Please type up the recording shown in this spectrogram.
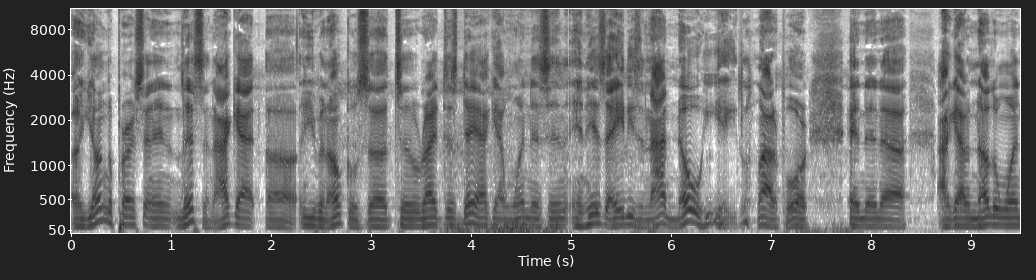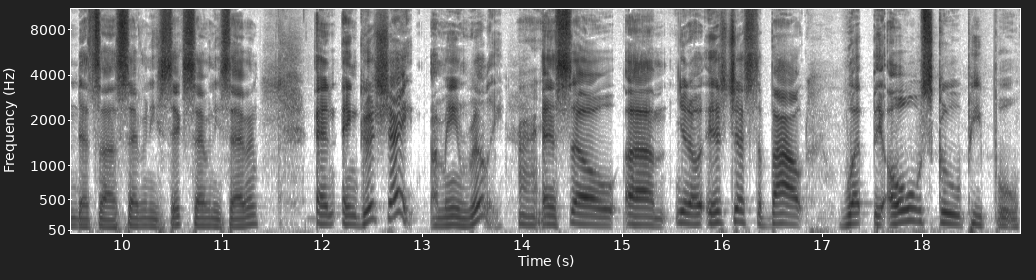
a younger person, and listen, I got uh, even uncles uh, to right this day. I got one that's in, in his 80s, and I know he ate a lot of pork. And then uh, I got another one that's uh, 76, 77, and in good shape. I mean, really. Right. And so, um, you know, it's just about what the old school people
